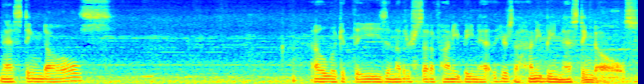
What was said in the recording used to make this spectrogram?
Nesting dolls. Oh, look at these. Another set of honeybee net. Here's a honeybee nesting dolls.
